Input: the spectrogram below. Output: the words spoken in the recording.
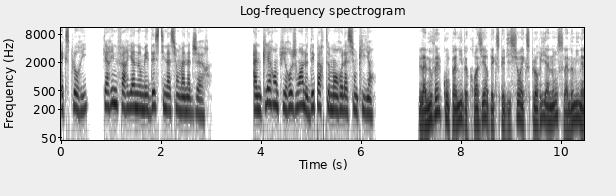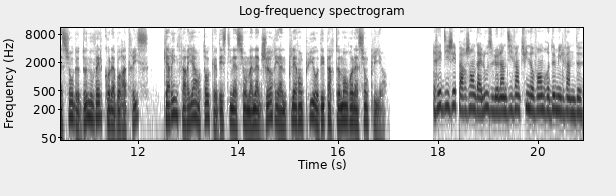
Explory, Karine Faria nommée Destination Manager. Anne-Claire Ampuy rejoint le département Relations Clients. La nouvelle compagnie de croisière d'expédition Explory annonce la nomination de deux nouvelles collaboratrices, Karine Faria en tant que Destination Manager et Anne-Claire Ampuy au département Relations Clients. Rédigé par Jean Dalouse le lundi 28 novembre 2022.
